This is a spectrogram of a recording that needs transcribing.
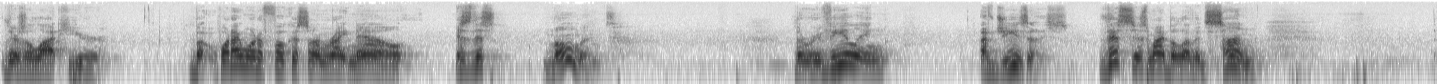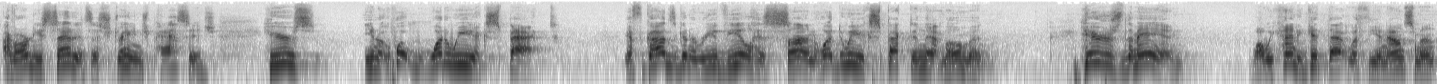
There's a lot here. But what I want to focus on right now is this moment the revealing of Jesus. This is my beloved Son. I've already said it's a strange passage. Here's, you know, what, what do we expect? If God's going to reveal his Son, what do we expect in that moment? Here's the man. Well, we kind of get that with the announcement.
